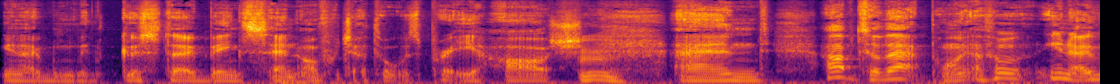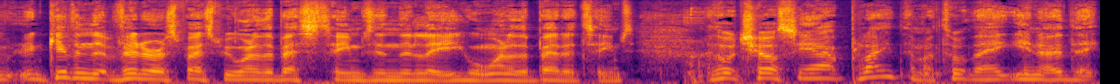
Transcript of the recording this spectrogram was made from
You know, with Gusto being sent off, which I thought was pretty harsh. Hmm. And up to that point, I thought, you know, given that Villa are supposed to be one of the best teams in the league or one of the better teams, I thought Chelsea outplayed them. I thought they, you know, they,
